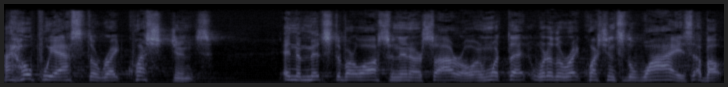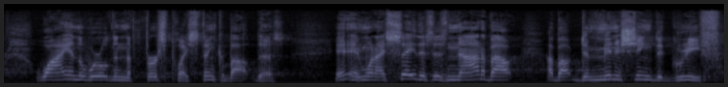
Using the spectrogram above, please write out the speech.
I hope we ask the right questions in the midst of our loss and in our sorrow. And what, that, what are the right questions, the whys about why in the world in the first place? Think about this. And, and when I say this, is not about, about diminishing the grief.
